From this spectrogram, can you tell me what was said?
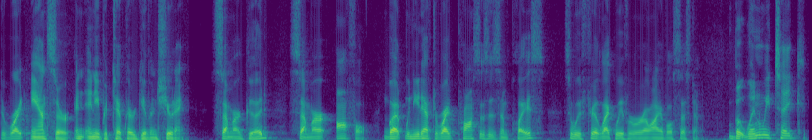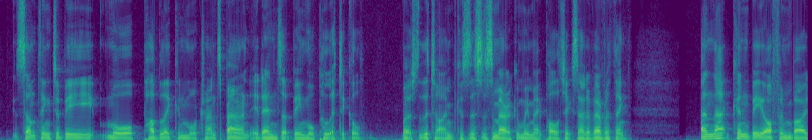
the right answer in any particular given shooting. Some are good, some are awful. But we need to have the right processes in place so we feel like we have a reliable system. But when we take something to be more public and more transparent, it ends up being more political most of the time because this is American. We make politics out of everything and that can be often by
